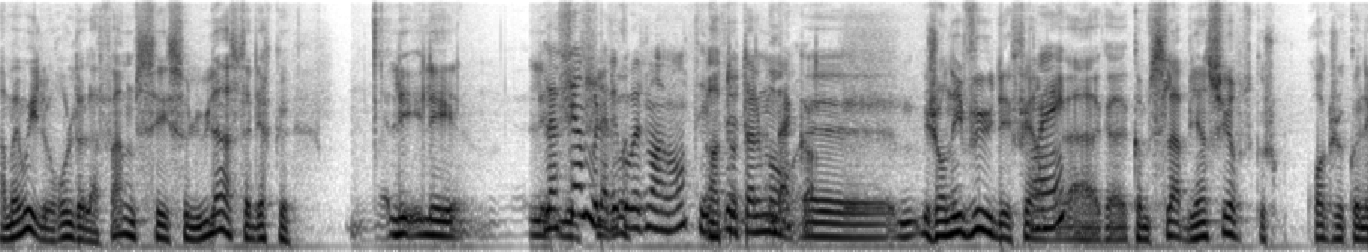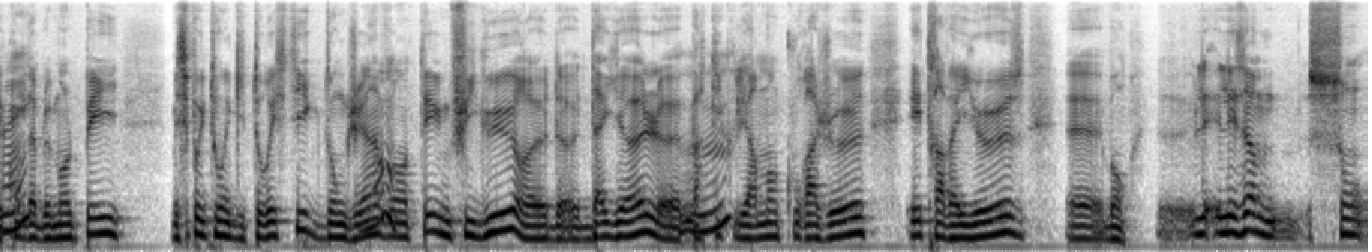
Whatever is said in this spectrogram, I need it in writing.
Ah mais oui, le rôle de la femme, c'est celui-là. C'est-à-dire que les, la ferme, vous l'avez complètement inventée. Ah, totalement. Euh, J'en ai vu des fermes Ouais. euh, comme cela, bien sûr, parce que je crois que je connais Ouais. convenablement le pays. Mais c'est pas du tout un guide touristique, donc j'ai inventé une figure euh, d'aïeul euh, Mhm. particulièrement courageuse et travailleuse. Euh, bon, les, les hommes sont.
